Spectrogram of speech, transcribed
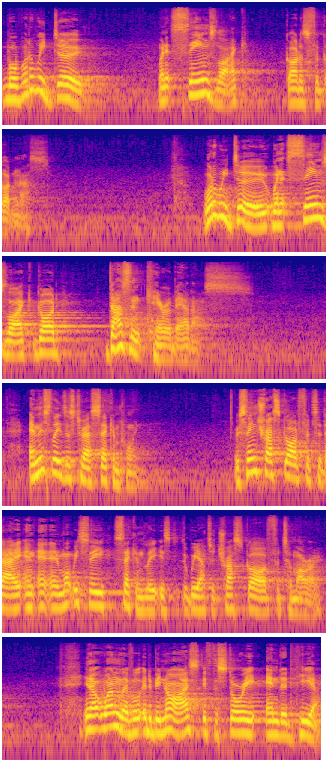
well, what do we do when it seems like God has forgotten us? What do we do when it seems like God doesn't care about us? And this leads us to our second point. We've seen trust God for today, and, and, and what we see, secondly, is that we are to trust God for tomorrow. You know, at one level, it'd be nice if the story ended here.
